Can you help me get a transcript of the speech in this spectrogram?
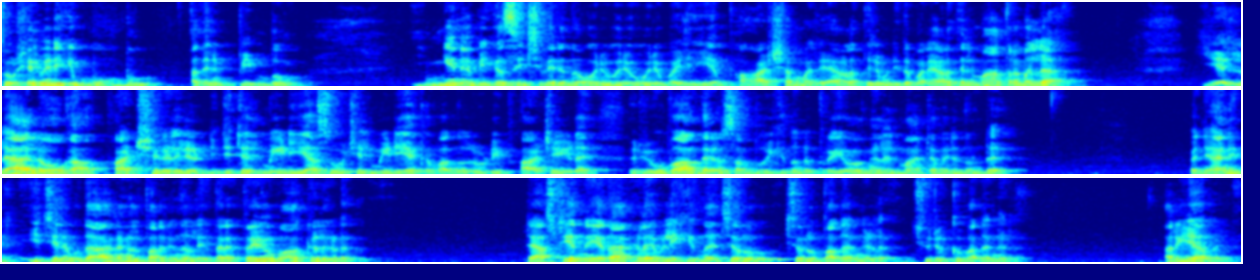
സോഷ്യൽ മീഡിയക്ക് മുമ്പും അതിന് പിമ്പും ഇങ്ങനെ വികസിച്ചു വരുന്ന ഒരു ഒരു ഒരു വലിയ ഭാഷ മലയാളത്തിലുമുണ്ട്. ഇത് മലയാളത്തിൽ മാത്രമല്ല എല്ലാ ലോക ഭാഷകളിലും ഡിജിറ്റൽ മീഡിയ സോഷ്യൽ മീഡിയ ഒക്കെ വന്നതോടുകൂടി ഭാഷയുടെ രൂപാന്തരം സംഭവിക്കുന്നുണ്ട്. പ്രയോഗങ്ങളിൽ മാറ്റം വരുന്നുണ്ട്. ഇപ്പൊ ഞാൻ ഈ ചില ഉദാഹരണങ്ങൾ പറഞ്ഞെന്നുള്ളേ ഇവർ എത്രയോ വാക്കുകൾ കിടക്കും. രാഷ്ട്രീയ നേതാക്കളെ വിളിക്കുന്ന ചെറു ചെറു പദങ്ങൾ ചുരുക്കു പദങ്ങൾ അറിയാമല്ലോ.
